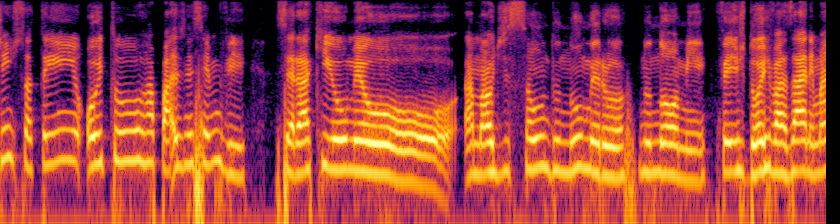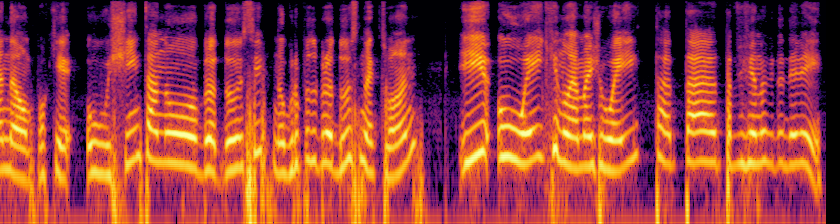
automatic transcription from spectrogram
Gente, só tem oito rapazes nesse MV. Será que o meu. A maldição do número no nome fez dois vazarem? Mas não, porque o Shin tá no Produce, no grupo do Produce, no Act One. E o Wei, que não é mais Wei, tá, tá, tá vivendo a vida dele aí.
